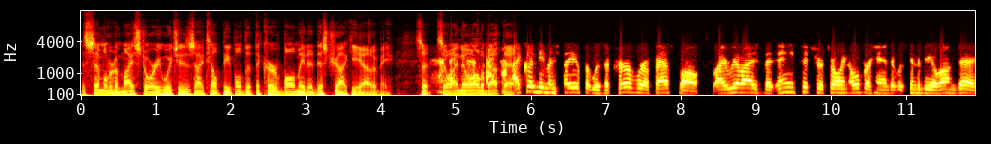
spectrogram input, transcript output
It's similar to my story, which is I tell people that the curveball made a disc jockey out of me. So, so I know all about that. I couldn't even tell you if it was a curve or a fastball. I realized that any pitcher throwing overhand, it was going to be a long day.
